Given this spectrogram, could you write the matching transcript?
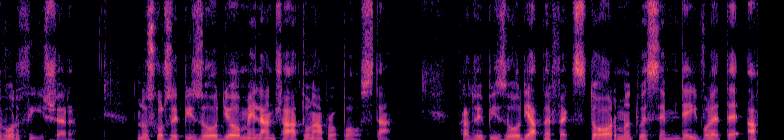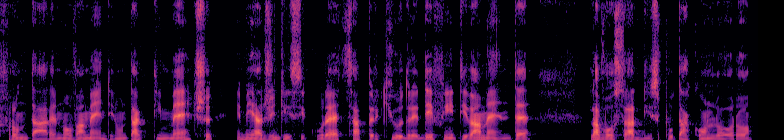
Trevor Fisher. Nello scorso episodio mi hai lanciato una proposta. Fra due episodi a Perfect Storm tu e Sam Day volete affrontare nuovamente in un tag team match i miei agenti di sicurezza per chiudere definitivamente la vostra disputa con loro.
